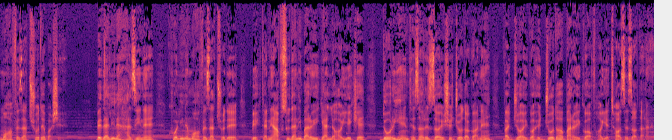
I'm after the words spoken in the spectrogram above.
محافظت شده باشه به دلیل هزینه کلین محافظت شده بهترین افسودنی برای گله هایی که دوره انتظار زایش جداگانه و جایگاه جدا برای گاوهای تازهزا دارند.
